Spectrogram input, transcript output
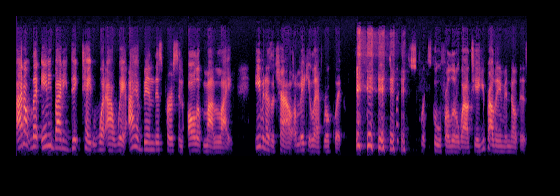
I don't let anybody dictate what I wear. I have been this person all of my life, even as a child. I'll make you laugh real quick. School for a little while, Tia. You probably didn't even know this.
